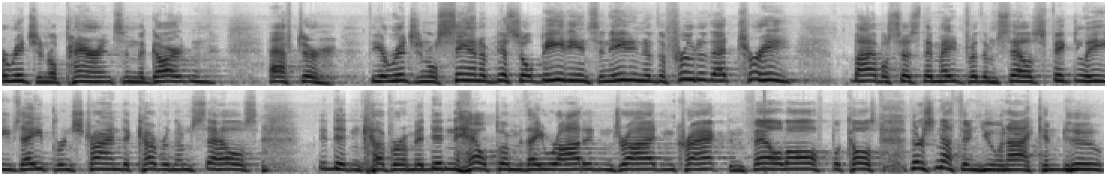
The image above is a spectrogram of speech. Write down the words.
original parents in the garden after the original sin of disobedience and eating of the fruit of that tree. The Bible says they made for themselves fig leaves, aprons, trying to cover themselves. It didn't cover them, it didn't help them. They rotted and dried and cracked and fell off because there's nothing you and I can do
